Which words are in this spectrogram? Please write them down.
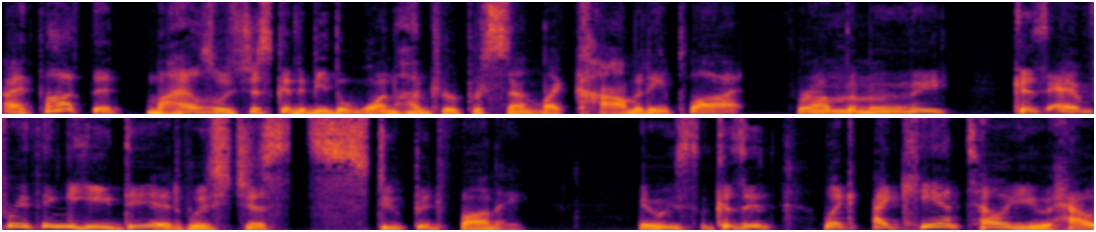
i thought that miles was just going to be the 100% like comedy plot throughout mm. the hmm. movie because everything he did was just stupid funny. It was because it like I can't tell you how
